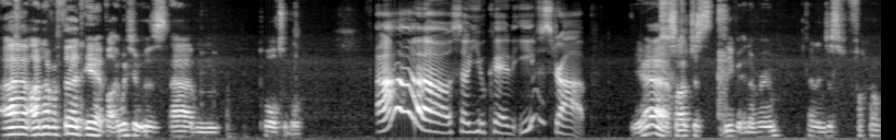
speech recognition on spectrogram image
Uh, I'd have a third ear, but I wish it was um, portable. Oh, so you could eavesdrop. Yeah, so I'd just leave it in a room and then just fuck off.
